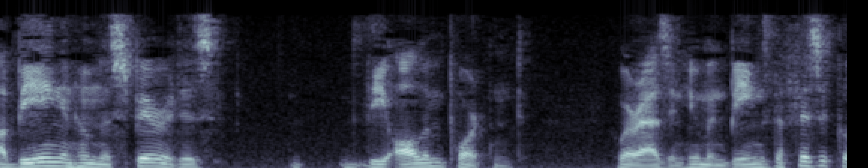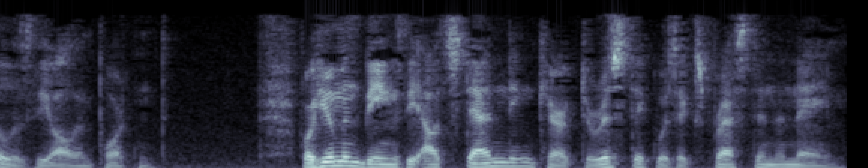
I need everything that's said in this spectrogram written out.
a being in whom the spirit is the all important, whereas in human beings the physical is the all important. For human beings, the outstanding characteristic was expressed in the name.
